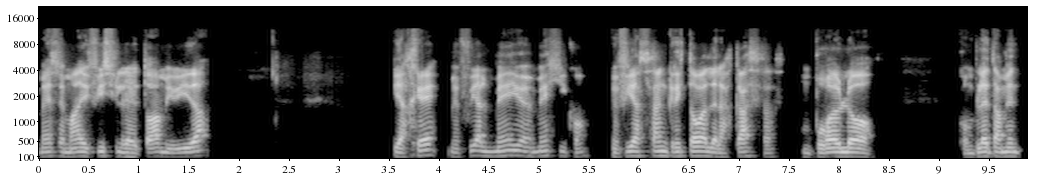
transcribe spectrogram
meses más difíciles de toda mi vida, viajé, me fui al medio de México, me fui a San Cristóbal de las Casas, un pueblo completamente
